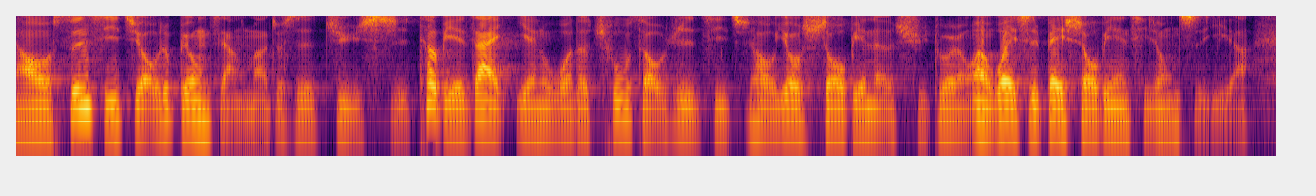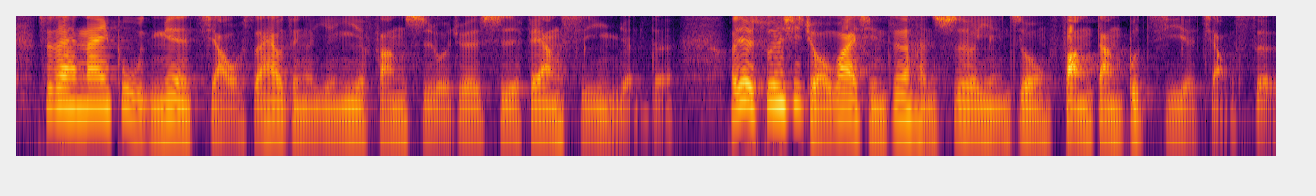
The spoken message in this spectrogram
然后孙喜九就不用讲嘛，就是巨石，特别在演《我的出走日记》之后，又收编了许多人。嗯，我也是被收编的其中之一啊。就在那一部里面的角色，还有整个演绎的方式，我觉得是非常吸引人的。而且孙喜九的外形真的很适合演这种放荡不羁的角色。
